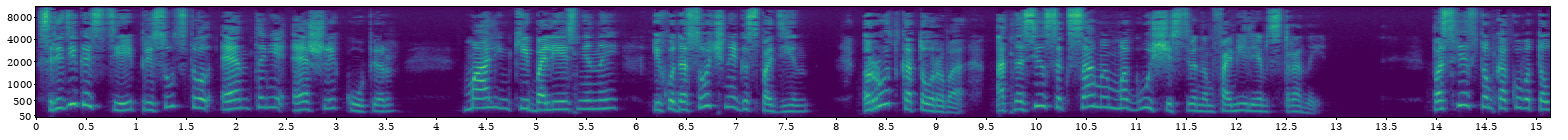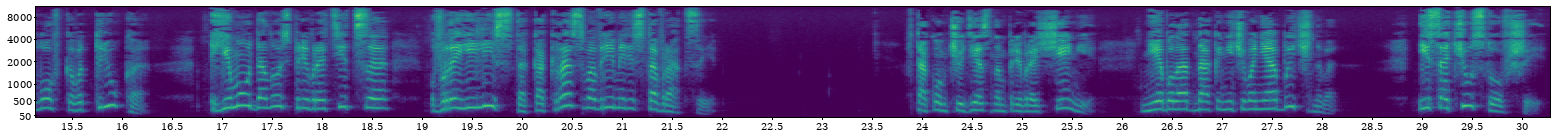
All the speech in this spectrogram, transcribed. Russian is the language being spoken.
Среди гостей присутствовал Энтони Эшли Купер, маленький, болезненный и худосочный господин, род которого относился к самым могущественным фамилиям страны. Посредством какого-то ловкого трюка ему удалось превратиться в роялиста как раз во время реставрации. В таком чудесном превращении не было, однако, ничего необычного, и сочувствовавшие,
